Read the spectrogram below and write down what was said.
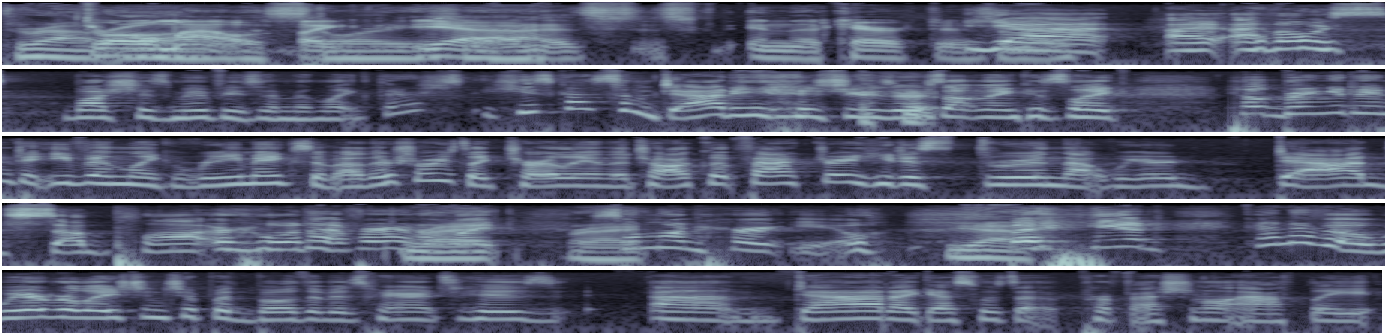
Throughout throw all them out. the Like stories, yeah, it's it's in the characters. Yeah, I, I've always watched his movies and been like, "There's he's got some daddy issues or something." Because like he'll bring it into even like remakes of other stories, like Charlie and the Chocolate Factory. He just threw in that weird dad subplot or whatever, and I'm like, right. "Someone hurt you." Yeah. But he had kind of a weird relationship with both of his parents. His um, dad, I guess, was a professional athlete.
